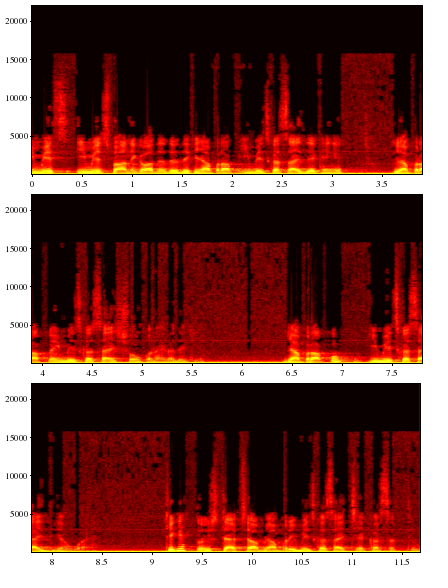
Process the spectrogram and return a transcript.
इमेज इमेज पर आने के बाद तो देखिए यहाँ पर आप इमेज का साइज़ देखेंगे। तो यहाँ पर आपका इमेज का साइज़ शो कराएगा देखिए। यहाँ पर आपको इमेज का साइज़ दिया हुआ है। ठीक है? तो इस टाइप से आप यहाँ पर इमेज का साइज़ चेक कर सकते हो।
